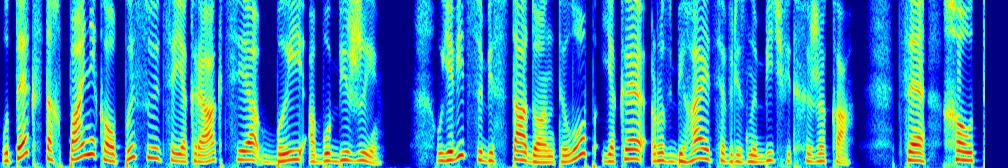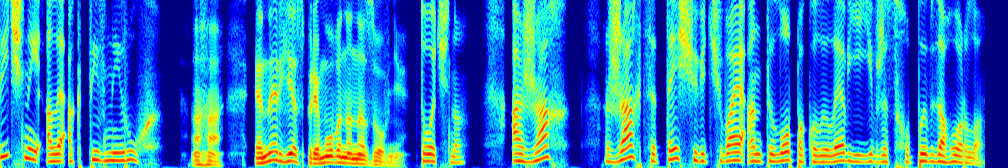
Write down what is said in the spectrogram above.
У текстах паніка описується як реакція «бий або біжи». Уявіть собі стадо антилоп, яке розбігається в різнобіч від хижака. Це хаотичний, але активний рух. Ага, енергія спрямована назовні. Точно. А жах? Жах – це те, що відчуває антилопа, коли лев її вже схопив за горло.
